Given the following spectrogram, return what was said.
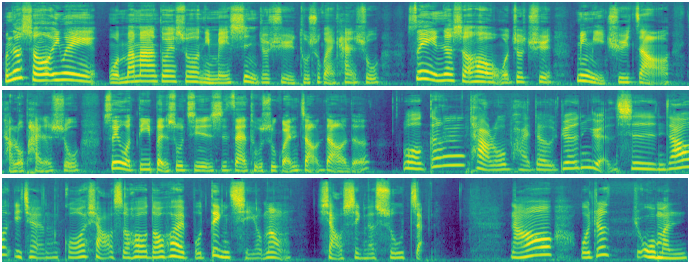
我那时候因为我妈妈都会说你没事你就去图书馆看书，所以那时候我就去命理区找塔罗牌的书，所以我第一本书其实是在图书馆找到的。我跟塔罗牌的渊源是，你知道以前国小时候都会不定期有那种小型的书展，然后我就我们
